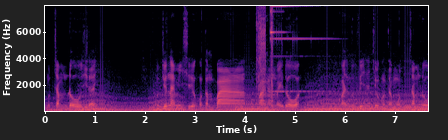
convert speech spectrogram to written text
uh, 100 đô gì đấy. Một chuyến này mình sẽ được khoảng tầm 3 ba ngàn mấy đô á. Qua trạm thu phí sẽ trừ khoảng tầm 100 đô.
